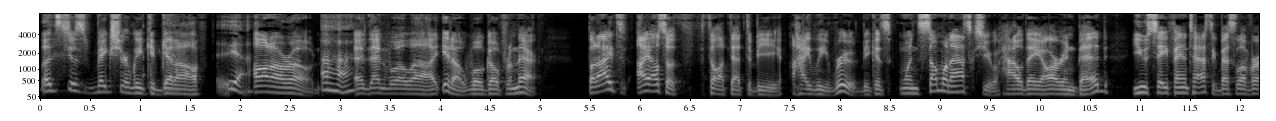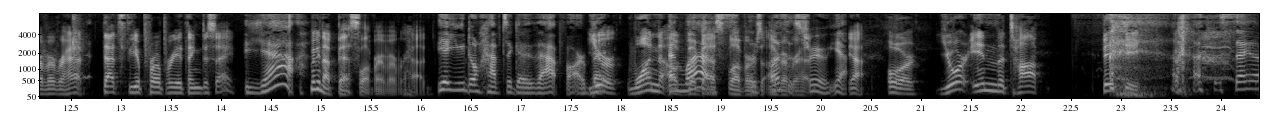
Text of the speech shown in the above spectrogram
let's just make sure we could get off Yeah. on our own, uh-huh. and then we'll uh, you know we'll go from there. But I th- I also th- thought that to be highly rude because when someone asks you how they are in bed, you say fantastic, best lover I've ever had. That's the appropriate thing to say. yeah, Maybe not best lover I've ever had. yeah. You don't have to go that far. But You're one of unless- the best lovers I've ever had. true, yeah. yeah. Or you're in the top fifty. say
